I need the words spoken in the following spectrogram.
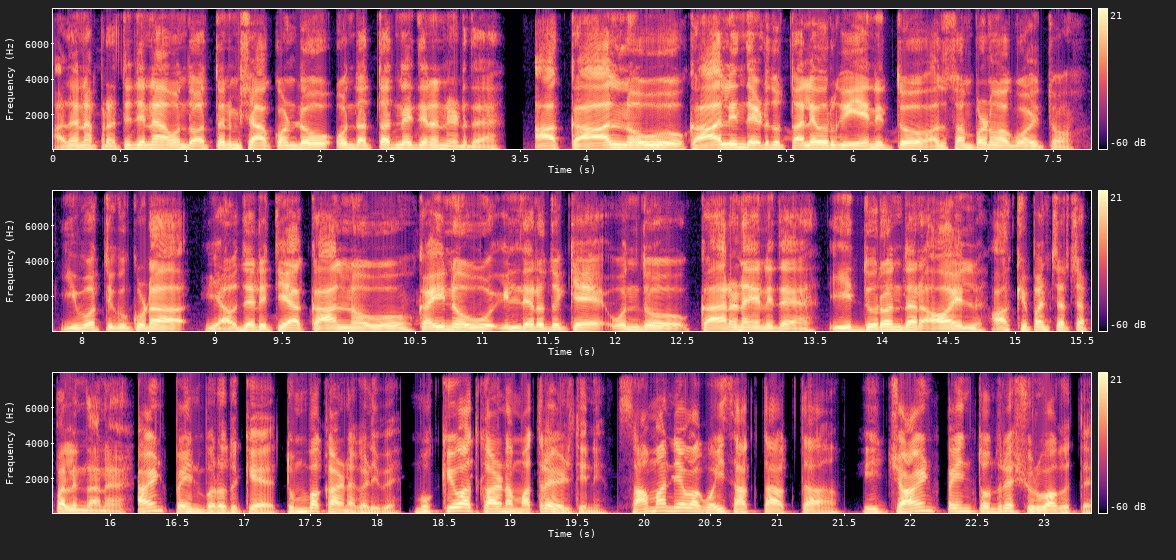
ಅದನ್ನ ಪ್ರತಿದಿನ ಒಂದು ಹತ್ತು ನಿಮಿಷ ಹಾಕೊಂಡು ಒಂದು ಹತ್ತು ಹದಿನೈದು ದಿನ ನಡೆದೆ. ಆ ಕಾಲ್ ನೋವು ಕಾಲಿಂದ ಹಿಡಿದು ತಲೆವರೆಗೂ ಏನಿತ್ತು ಅದು ಸಂಪೂರ್ಣವಾಗಿ ಹೋಯ್ತು. ಇವತ್ತಿಗೂ ಕೂಡ ಯಾವುದೇ ರೀತಿಯ ಕಾಲ್ ನೋವು, ಕೈ ನೋವು ಇಲ್ದಿರೋದಕ್ಕೆ ಒಂದು ಕಾರಣ ಏನಿದೆ? ಈ ದುರಂಧರ್ ಆಯಿಲ್ ಆಕ್ಯುಪಂಚರ್ ಚಪ್ಪಲಿಂದಾನೆ. ಜಾಯಿಂಟ್ ಪೈನ್ ಬರೋದಕ್ಕೆ ತುಂಬಾ ಕಾರಣಗಳಿವೆ. ಮುಖ್ಯವಾದ ಕಾರಣ ಮಾತ್ರ ಹೇಳ್ತೀನಿ. ಸಾಮಾನ್ಯವಾಗಿ ವಯಸ್ಸಾಗ್ತಾ ಆಗ್ತಾ ಈ ಜಾಯಿಂಟ್ ಪೈನ್ ತೊಂದರೆ ಶುರುವಾಗುತ್ತೆ.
